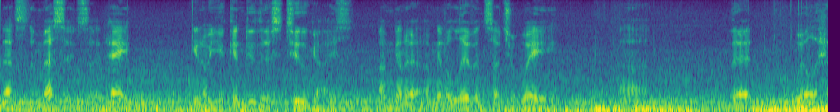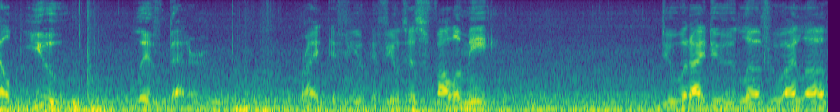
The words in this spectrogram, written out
that's the message that hey, you know, you can do this too, guys. I'm gonna I'm gonna live in such a way uh, that will help you live better, right? If you if you'll just follow me, do what I do, love who I love,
